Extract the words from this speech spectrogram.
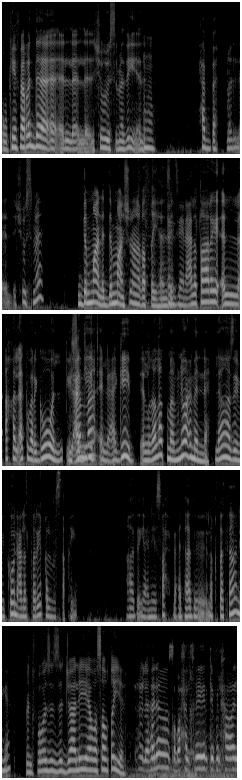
وكيف ال- شو اسمه ذي مم. حبة. ال- ال- شو اسمه الدمان الدمان شلون أغطيها؟ زين زين على طاري الأخ الأكبر يقول يسمى العقيد. العقيد الغلط ممنوع منه لازم يكون على الطريق المستقيم. هذا يعني صح بعد هذه نقطة ثانية. من فوز الزجالية وصوتية. هلا هلا صباح الخير. كيف الحال؟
